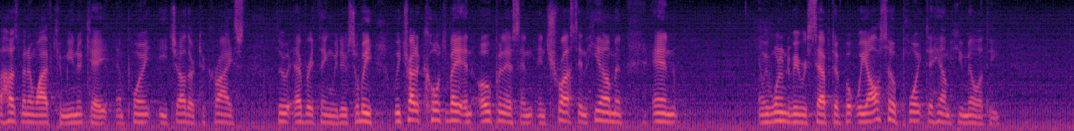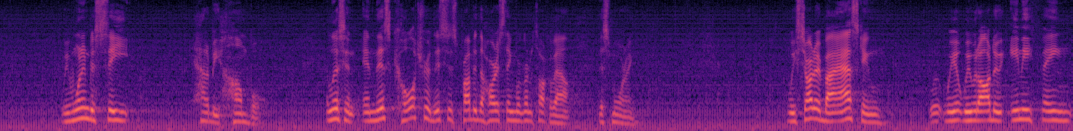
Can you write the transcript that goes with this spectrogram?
a husband and wife communicate and point each other to Christ through everything we do. So we, we try to cultivate an openness and, and trust in him, and, and, and we want him to be receptive, but we also point to him humility. We want him to see how to be humble. And listen, in this culture, this is probably the hardest thing we're going to talk about this morning. We started by asking, we, we would all do anything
